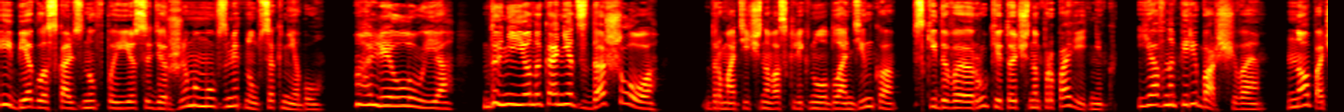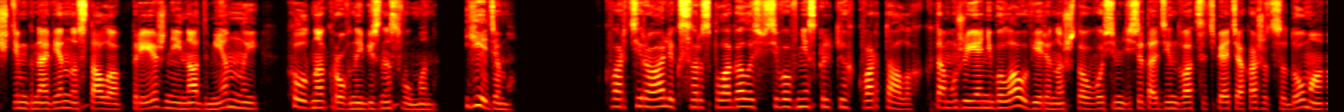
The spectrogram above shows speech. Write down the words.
и, бегло скользнув по ее содержимому, взметнулся к небу. «Аллилуйя! До нее наконец дошло!» Драматично воскликнула блондинка, скидывая руки точно проповедник, явно перебарщивая, но почти мгновенно стала прежней, надменной, хладнокровный бизнесвумен. «Едем». Квартира Алекса располагалась всего в нескольких кварталах. К тому же я не была уверена, что 8125 окажется дома,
